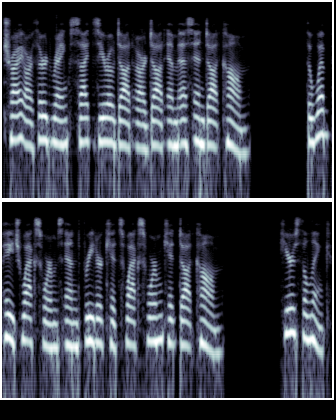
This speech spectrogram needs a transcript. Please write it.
try our third-ranked site 0.r.msn.com. The web page Waxworms and Breeder Kits waxwormkit.com. Here's the link.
